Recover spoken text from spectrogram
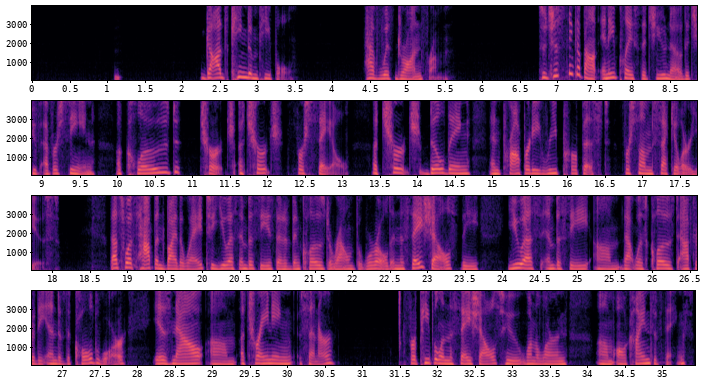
God's kingdom people have withdrawn from. So just think about any place that you know that you've ever seen a closed church, a church for sale, a church building and property repurposed for some secular use. That's what's happened, by the way, to U.S. embassies that have been closed around the world. In the Seychelles, the U.S. embassy um, that was closed after the end of the Cold War is now um, a training center for people in the Seychelles who want to learn um, all kinds of things.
